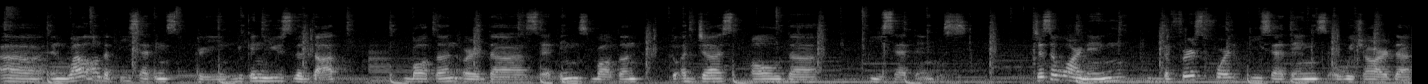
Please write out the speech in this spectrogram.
uh, and while on the P settings screen, you can use the dot button or the settings button to adjust all the P settings. Just a warning, the first four P settings, which are the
